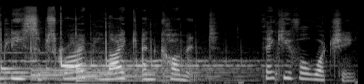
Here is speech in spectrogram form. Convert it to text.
Please subscribe, like and comment. Thank you for watching.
